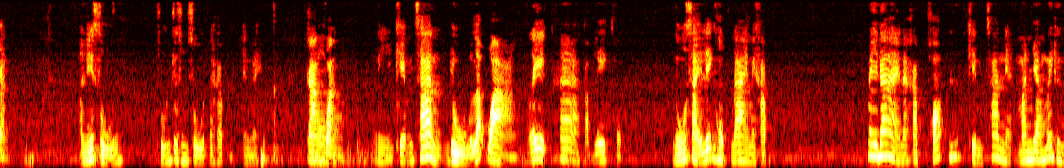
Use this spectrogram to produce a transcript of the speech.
กัน อันนี้ศูนย์ศูนย์จุดศูนย์ศูนย์นะครับ เห็นไหมกลางวันมีเข็มสั้นอยู่ระหว่างเลขห้ากับเลขหกหนูใส่เลขหกได้ไหมครับ ไม่ได้นะครับ เพราะเข็มสั้นเนี่ยมันยังไม่ถึง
